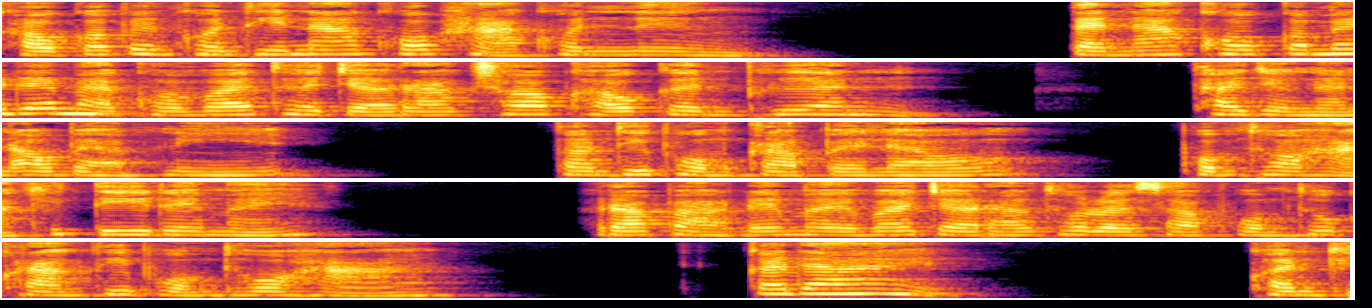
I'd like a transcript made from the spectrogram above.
เขาก็เป็นคนที่น่าคบหาคนหนึ่ง แต่น่าคบก็ไม่ได้หมายความว่าเธอจะรักชอบเขาเกินเพื่อน ถ้าอย่างนั้นเอาแบบนี้ ตอนที่ผมกลับไปแล้ว ผมโทรหาคิตตี้ได้ไหม รับปากได้ไหมว่าจะรับโทรศัพท์ผมทุกครั้งที่ผมโทรหา ก็ได้ ควันเค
